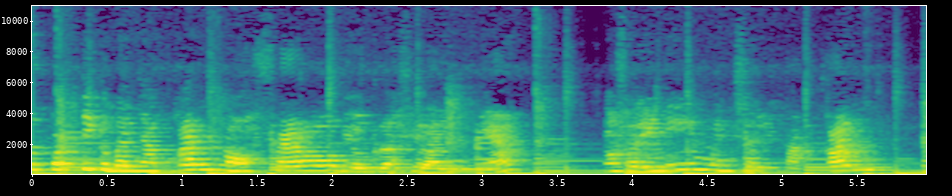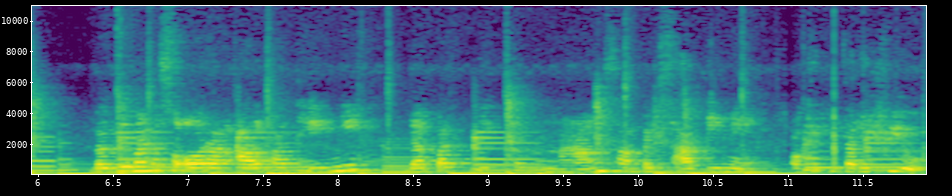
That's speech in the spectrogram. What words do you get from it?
Seperti kebanyakan novel biografi lainnya, novel ini menceritakan bagaimana seorang Al-Fatih ini dapat dikenang sampai saat ini. Oke, kita review.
